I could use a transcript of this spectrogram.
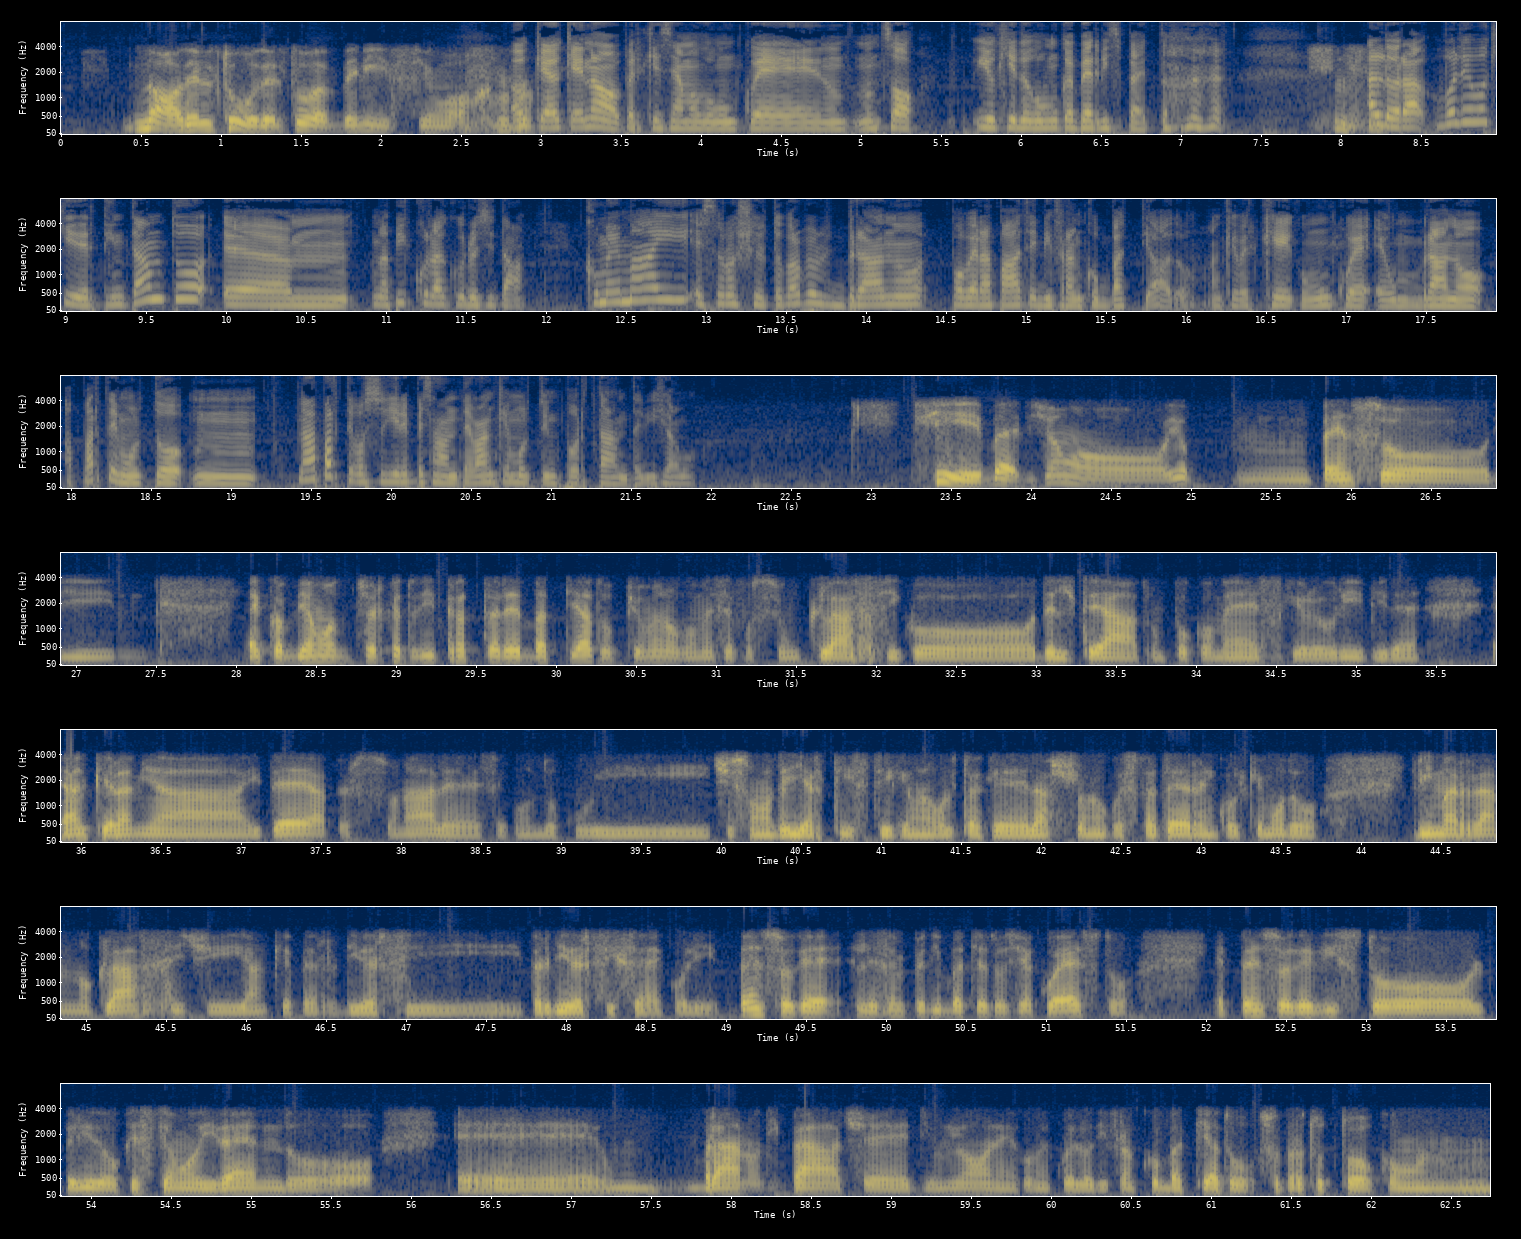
No, del tu, del tu va benissimo. Ok, ok, no, perché siamo comunque, non, non so, io chiedo comunque per rispetto. allora, volevo chiederti intanto ehm, una piccola curiosità. come mai è stato scelto proprio il brano Povera Patria di Franco Battiato? Anche perché comunque è un brano, a parte molto, mh, mm, una parte posso dire pesante, ma anche molto importante, diciamo. Sì, beh, diciamo, io mh, mm, penso di Ecco, abbiamo cercato di trattare Battiato più o meno come se fosse un classico del teatro, un po' come Eschilo, Euripide, e anche la mia idea personale secondo cui ci sono degli artisti che una volta che lasciano questa terra in qualche modo rimarranno classici anche per diversi, per diversi secoli. Penso che l'esempio di Battiato sia questo e penso che visto il periodo che stiamo vivendo eh, un brano di pace e di unione come quello di Franco Battiato, soprattutto con,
